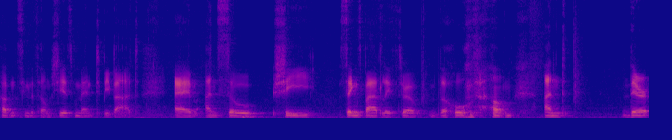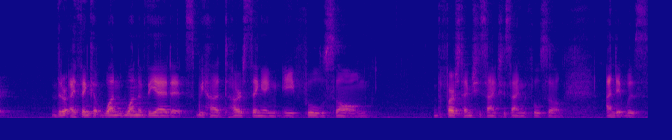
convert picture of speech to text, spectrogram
haven't seen the film, she is meant to be bad. Um, and so she sings badly throughout the whole film, and there, there, I think at one, one of the edits, we had her singing a full song. The first time she sang, she sang the full song, and it was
